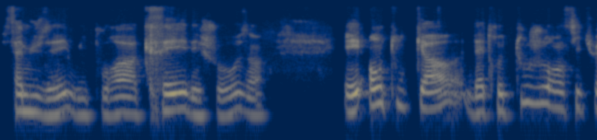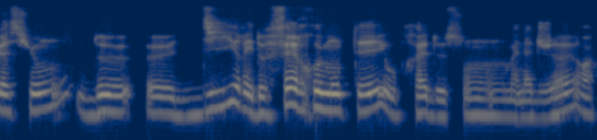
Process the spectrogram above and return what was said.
s'amuser, où il pourra créer des choses, et en tout cas d'être toujours en situation de euh, dire et de faire remonter auprès de son manager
